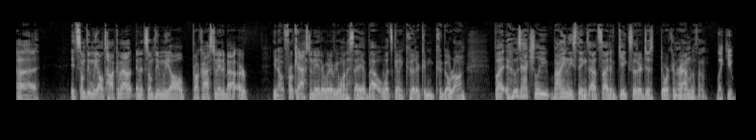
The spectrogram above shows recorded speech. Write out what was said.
uh, it's something we all talk about, and it's something we all procrastinate about, or you know, procrastinate or whatever you want to say about what's going to could or couldn't could go wrong. But who's actually buying these things outside of geeks that are just dorking around with them? Like you.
